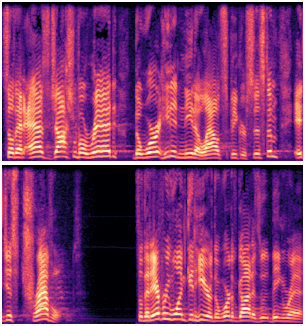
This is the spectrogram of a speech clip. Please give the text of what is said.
so that as Joshua read the word, he didn't need a loudspeaker system, it just traveled so that everyone could hear the word of God as it was being read.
